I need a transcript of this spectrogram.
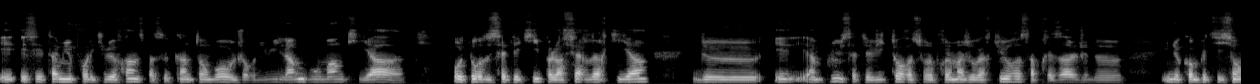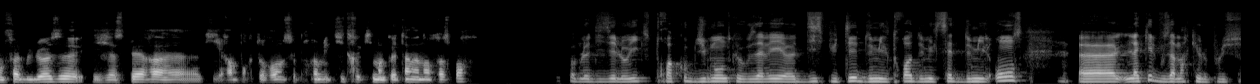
Et, c'est tant mieux pour l'équipe de France parce que quand on voit aujourd'hui l'engouement qu'il y a euh, autour de cette équipe, la ferveur qu'il y a, et en plus cette victoire sur le premier match d'ouverture, ça présage de, une compétition fabuleuse et j'espère euh, qu'ils remporteront ce premier titre qui manque tant à notre sport. Comme le disait Loïc, trois Coupes du Monde que vous avez euh, disputées, 2003, 2007, 2011. Euh, laquelle vous a marqué le plus?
